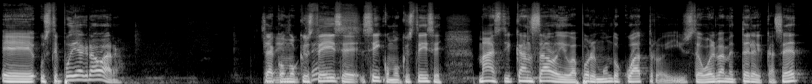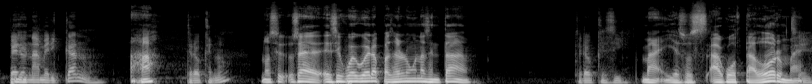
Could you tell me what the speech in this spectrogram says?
eh, ¿Usted podía grabar? O sea, ¿Tenés como que usted tres? dice, sí, como que usted dice, ma, estoy cansado y va por el mundo 4 y usted vuelve a meter el cassette. Pero y- en americano. Ajá. Creo que no. No sé, o sea, ese juego era pasarlo en una sentada. Creo que sí. Ma, y eso es agotador, ma. Sí.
